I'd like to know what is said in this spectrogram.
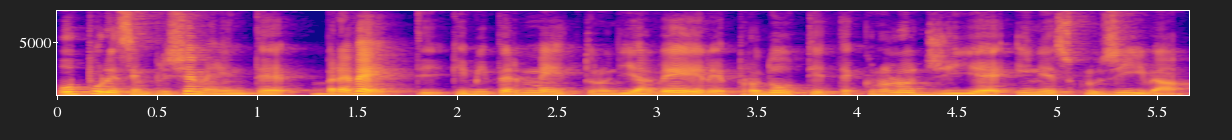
oppure semplicemente brevetti che mi permettono di avere prodotti e tecnologie in esclusiva.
